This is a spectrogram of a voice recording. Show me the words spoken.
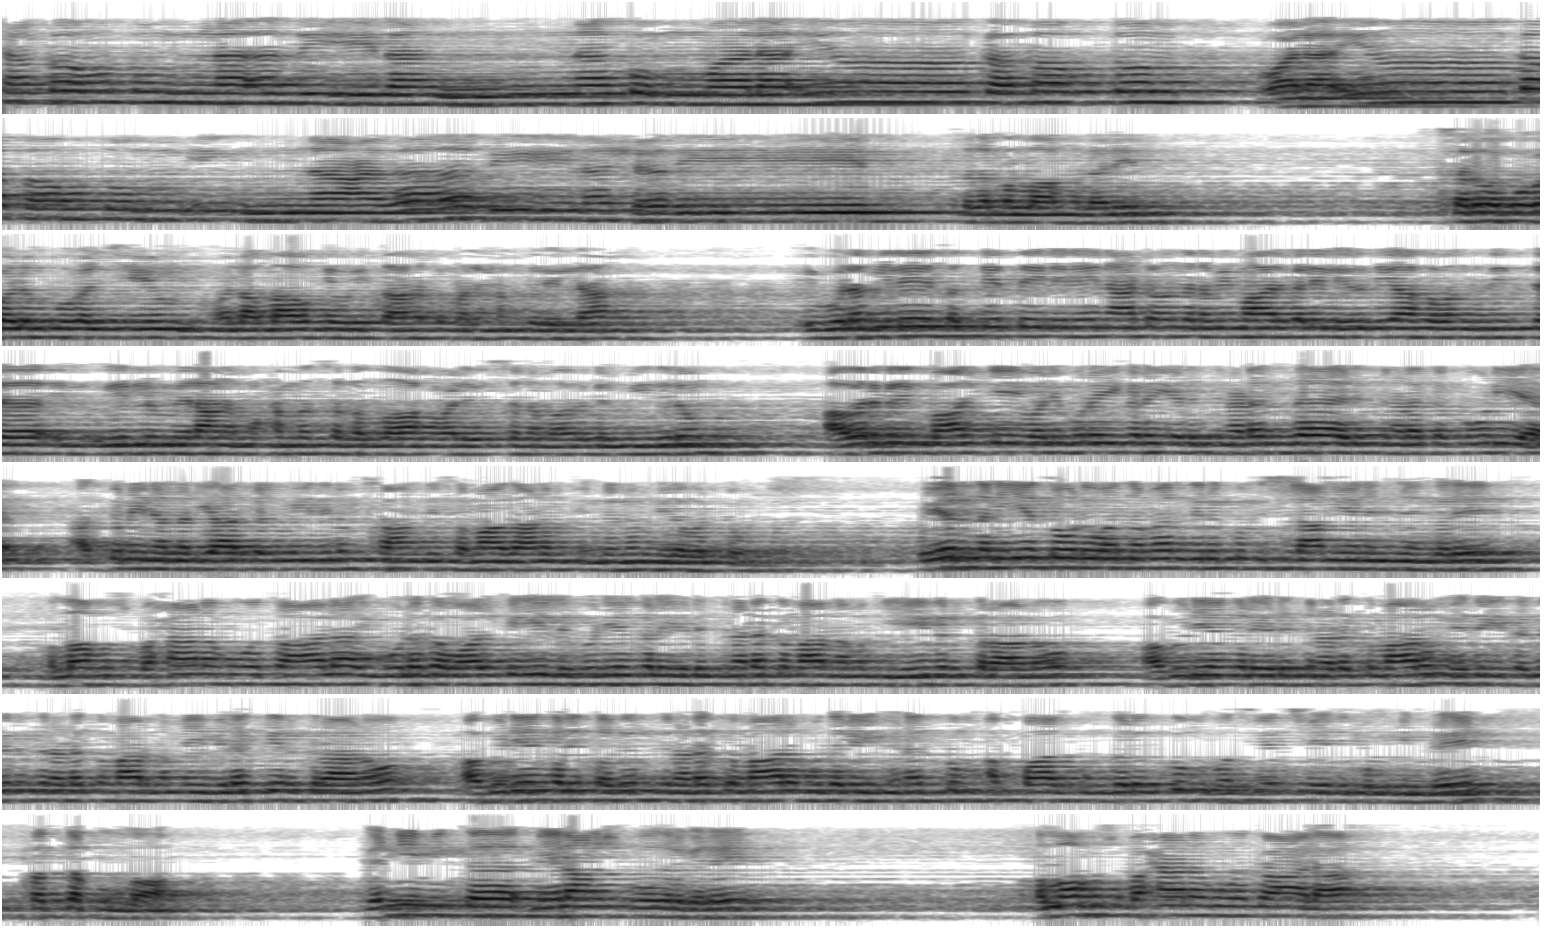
شكرتم لأزيدنكم ولئن كفرتم ولئن كفرتم إن عذابي لشديد. صدق الله العليم சர்வ புகழும் புகழ்ச்சியும் அல்லாவுக்கு உரித்தாகட்டும் அலமது இல்லா இவ்வுலகிலே சத்தியத்தை நிலைநாட்ட வந்த நபிமார்களில் இறுதியாக வந்தித்த உயிரிலும் மேலான முகமது சல்லாஹ் அலிவசலம் அவர்கள் மீதிலும் அவர்களின் வாழ்க்கை வழிமுறைகளை எடுத்து நடந்த எடுத்து நடக்கக்கூடிய அத்துணை நல்லடியார்கள் மீதிலும் சாந்தி சமாதானம் என்றனும் நிலவட்டும் உயர்ந்த நீயத்தோடு வந்தமர்ந்திருக்கும் இஸ்லாமிய நெஞ்சங்களே அல்லாஹு சுபஹானஹூத்தாலா இவ்வுலக வாழ்க்கையில் இவ்விடயங்களை எடுத்து நடக்குமாறு நமக்கு ஏவிருக்கிறானோ அவ்விடயங்களை எடுத்து நடக்குமாறும் எதை தவிர்த்து நடக்குமாறு நம்மை விலக்கி இருக்கிறானோ அவ்விடயங்களை தவிர்த்து நடக்குமாறு முதலில் எனக்கும் அப்பால் உங்களுக்கும் வசியத் செய்து கொள்கின்றேன். பத்தப்புல்லா கண்ணியமிக்க மேலாண் சகோதரர்களே அல்லாஹு சுபஹானஹூத்தாலா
